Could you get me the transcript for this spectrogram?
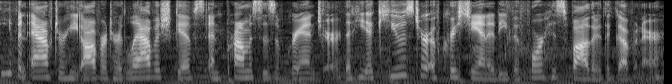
even after he offered her lavish gifts and promises of grandeur, that he accused her of Christianity before his father, the governor.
